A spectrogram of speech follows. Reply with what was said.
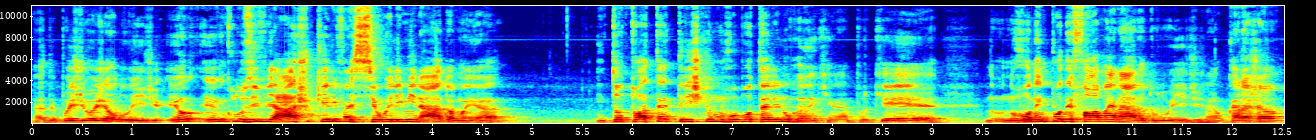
É, depois de hoje é o Luigi. Eu, eu inclusive, acho que ele vai ser o eliminado amanhã. Então, tô até triste que eu não vou botar ele no ranking, né? Porque não vou nem poder falar mais nada do Luigi, né? O cara já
